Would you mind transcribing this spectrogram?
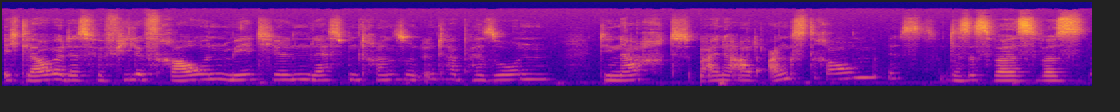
Ich glaube, dass für viele Frauen, Mädchen, Lesben, Trans- und Interpersonen die Nacht eine Art Angstraum ist. Das ist was, was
